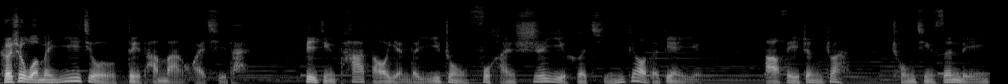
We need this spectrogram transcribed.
可是我们依旧对他满怀期待，毕竟他导演的一众富含诗意和情调的电影。《阿飞正传》《重庆森林》《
